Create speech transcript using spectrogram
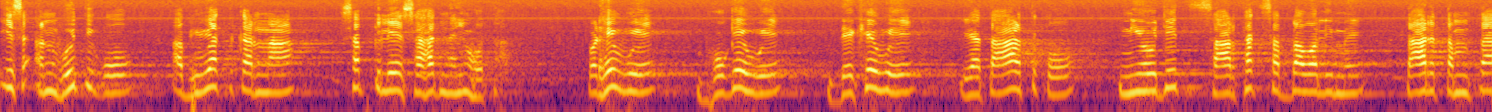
इस अनुभूति को अभिव्यक्त करना सबके लिए सहज नहीं होता। पढ़े हुए, भोगे हुए देखे हुए यथार्थ को नियोजित सार्थक शब्दावली में तारतम्यता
